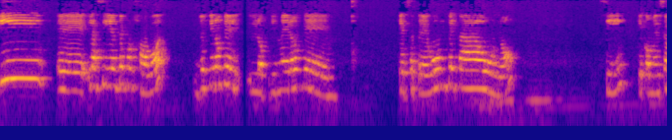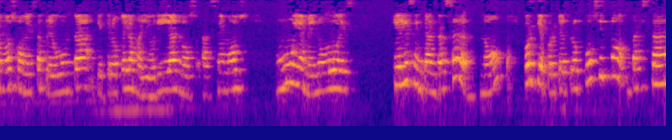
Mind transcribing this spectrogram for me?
Y la siguiente, por favor. Yo quiero que lo primero que, que se pregunte cada uno ¿sí? Que comencemos con esta pregunta que creo que la mayoría nos hacemos muy a menudo es, ¿qué les encanta hacer? ¿No? ¿Por qué? Porque el propósito va a estar,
